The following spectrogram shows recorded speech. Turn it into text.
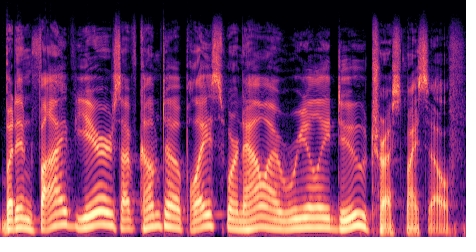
But in 5 years I've come to a place where now I really do trust myself.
